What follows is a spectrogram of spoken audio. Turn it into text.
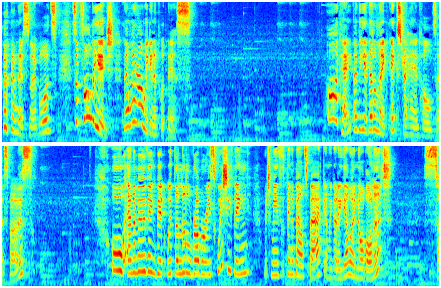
and their snowboards. Some foliage! Now where are we going to put this? Oh, okay, over here. That'll make extra handholds, I suppose. Oh, and a moving bit with the little rubbery squishy thing, which means it's going to bounce back, and we got a yellow knob on it. So,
